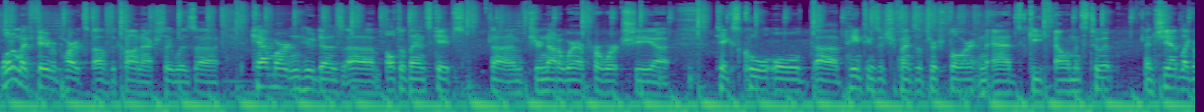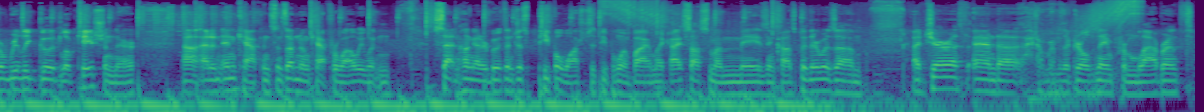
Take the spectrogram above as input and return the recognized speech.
One of my favorite parts of the con actually was uh, Kat Martin, who does uh, Altered Landscapes. Um, if you're not aware of her work, she uh, takes cool old uh, paintings that she finds at the thrift store and adds geek elements to it. And she had like a really good location there uh, at an end cap. And since I've known Kat for a while, we went and sat and hung at her booth and just people watched as people went by. And like I saw some amazing cosplay. There was um, a Jareth and uh, I don't remember the girl's name from Labyrinth.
